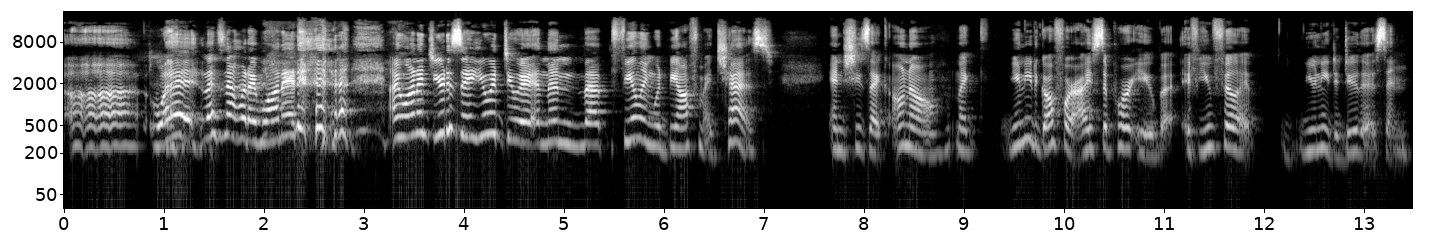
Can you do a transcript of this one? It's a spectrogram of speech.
uh, what? That's not what I wanted. I wanted you to say you would do it, and then that feeling would be off my chest. And she's like, oh no, like, you need to go for it. I support you, but if you feel it, you need to do this. And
